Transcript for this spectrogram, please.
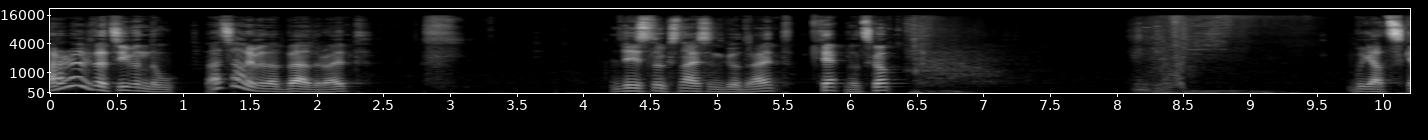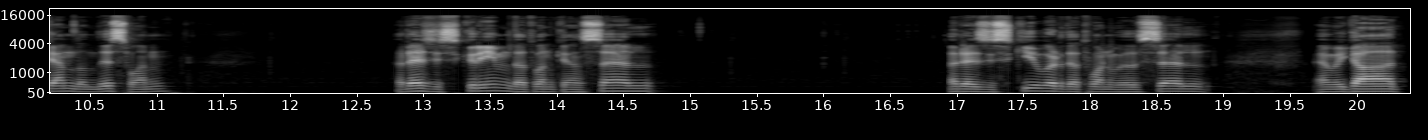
I don't know if that's even the... That's not even that bad, right? This looks nice and good, right? Okay, let's go. We got scammed on this one. Resi Scream, that one can sell. Resi Skewer, that one will sell. And we got...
